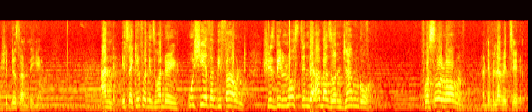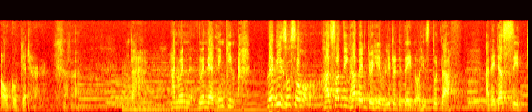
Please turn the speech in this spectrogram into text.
We should do something, eh? And it's like everyone is wondering, will she ever be found? She's been lost in the Amazon jungle for so long. And the beloved said, I'll go get her. and when, when they're thinking, ah, maybe it's also, has something happened to him, little did they know he's too tough. And they just sit.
